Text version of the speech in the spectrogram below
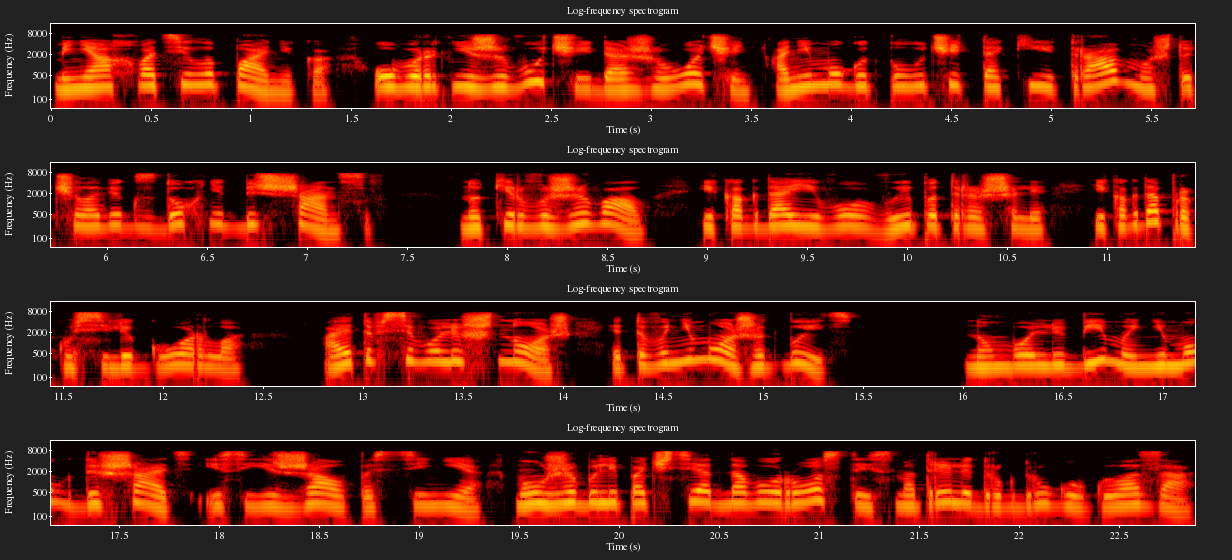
Меня охватила паника. Оборотни живучие, даже очень. Они могут получить такие травмы, что человек сдохнет без шансов. Но Кир выживал, и когда его выпотрошили, и когда прокусили горло. А это всего лишь нож, этого не может быть. Но мой любимый не мог дышать и съезжал по стене. Мы уже были почти одного роста и смотрели друг другу в глаза.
